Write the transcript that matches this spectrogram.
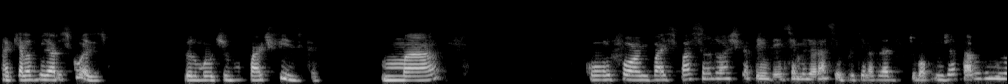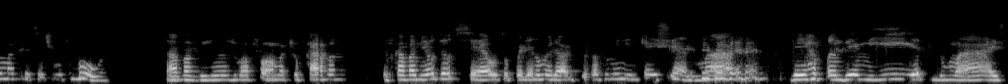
aquelas melhores coisas, pelo motivo parte física. Mas conforme vai se passando, eu acho que a tendência é melhorar sim, porque na verdade o futebol já estava vindo numa crescente muito boa. Estava uhum. vindo de uma forma que eu ficava, eu ficava, meu Deus do céu, estou perdendo o melhor do futebol feminino que é esse ano. Mas veio a pandemia e tudo mais,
